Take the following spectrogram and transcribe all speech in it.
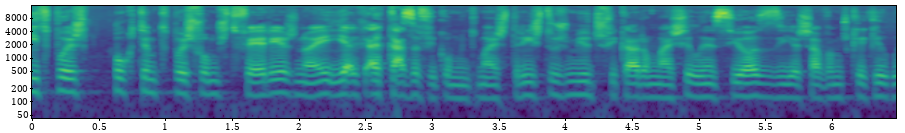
e depois, pouco tempo depois, fomos de férias, não é? E a, a casa ficou muito mais triste, os miúdos ficaram mais silenciosos e achávamos que aquilo.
